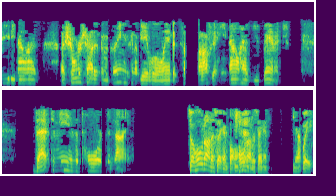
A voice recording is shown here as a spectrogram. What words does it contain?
feet, he now has a shorter shot into a green. He's going to be able to land it soft, and he now has the advantage. That to me is a poor design. So hold on a second, Paul. hold on a second. Yeah. Wait,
